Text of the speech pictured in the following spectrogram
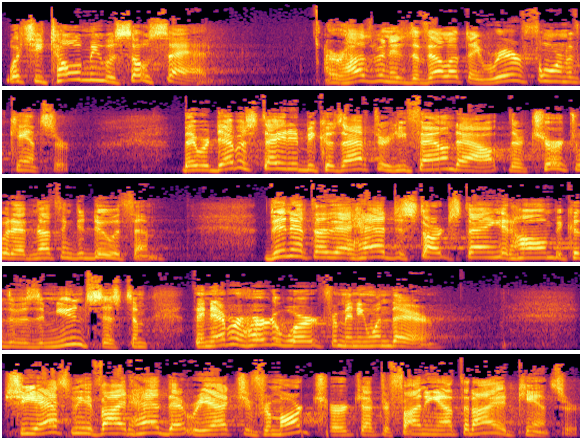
What she told me was so sad. Her husband has developed a rare form of cancer. They were devastated because after he found out, their church would have nothing to do with them. Then after they had to start staying at home because of his immune system, they never heard a word from anyone there. She asked me if I'd had that reaction from our church after finding out that I had cancer.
